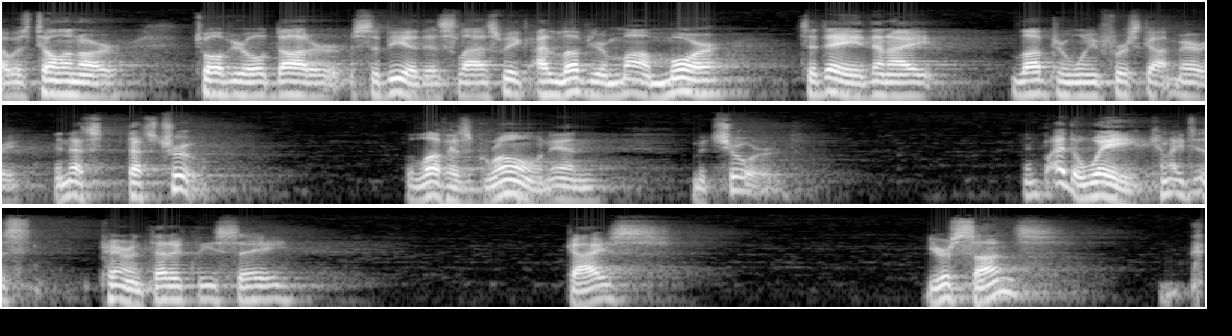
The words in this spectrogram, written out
I was telling our 12 year old daughter, Sabia, this last week. I love your mom more today than I loved her when we first got married. And that's, that's true. The love has grown and matured. And by the way, can I just parenthetically say, guys, your sons,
